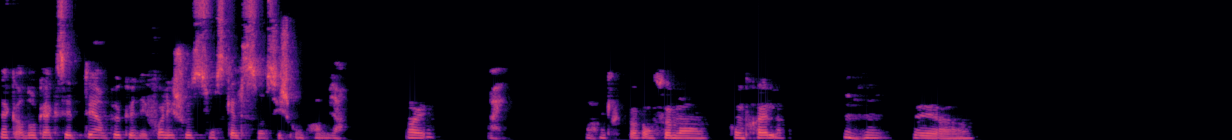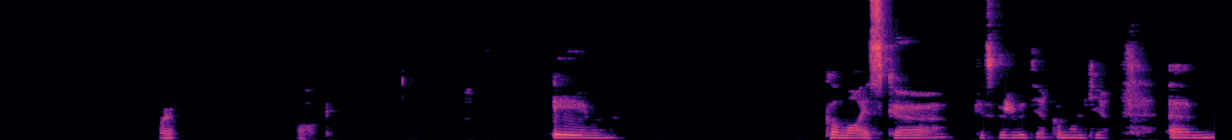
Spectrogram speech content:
D'accord. Donc accepter un peu que des fois les choses sont ce qu'elles sont, si je comprends bien. Oui. Oui. Donc, c'est pas forcément contre elle. Mhm. Et, euh, Et comment est-ce que, qu'est-ce que je veux dire, comment le dire? Euh,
